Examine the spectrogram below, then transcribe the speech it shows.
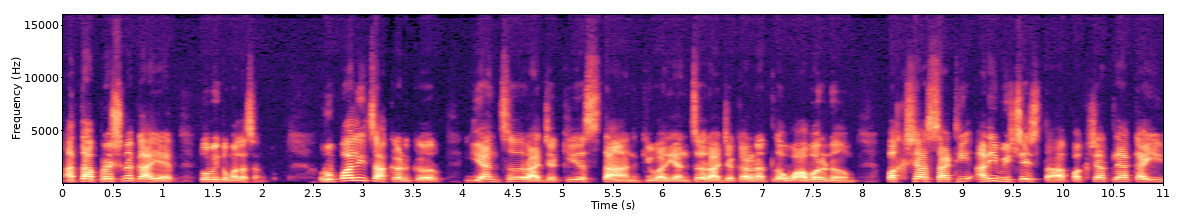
आता प्रश्न काय आहे तो मी तुम्हाला सांगतो. रुपाली चाकणकर यांचं राजकीय स्थान किंवा यांचं राजकारणातलं वावरणं पक्षासाठी आणि विशेषतः पक्षातल्या काही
